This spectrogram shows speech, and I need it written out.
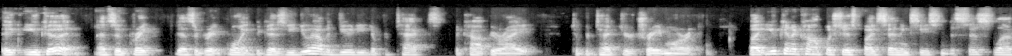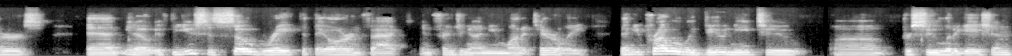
It, you could. That's a great. That's a great point because you do have a duty to protect the copyright, to protect your trademark, but you can accomplish this by sending cease and desist letters. And you know, if the use is so great that they are in fact infringing on you monetarily, then you probably do need to um, pursue litigation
